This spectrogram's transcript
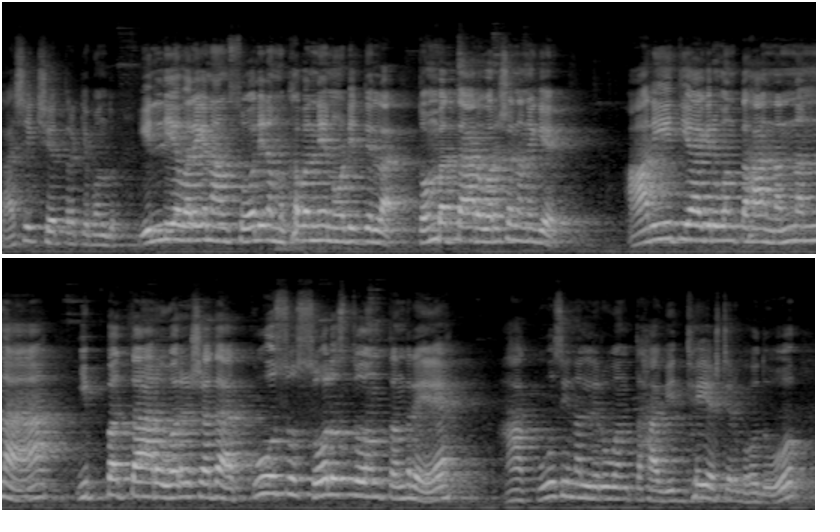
ಕಾಶಿ ಕ್ಷೇತ್ರಕ್ಕೆ ಬಂದು, ಇಲ್ಲಿಯವರೆಗೆ ನಾನು ಸೋಲಿನ ಮುಖವನ್ನೇ ನೋಡಿದ್ದಿಲ್ಲ. ತೊಂಬತ್ತಾರು ವರ್ಷ ನನಗೆ ಆ ರೀತಿಯಾಗಿರುವಂತಹ ನನ್ನನ್ನು ಇಪ್ಪತ್ತಾರು ವರ್ಷದ ಕೂಸು ಸೋಲಿಸ್ತು ಅಂತಂದರೆ, ಆ ಕೂಸಿನಲ್ಲಿರುವಂತಹ ವಿದ್ಯೆ ಎಷ್ಟಿರಬಹುದು?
